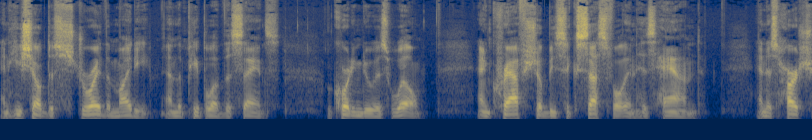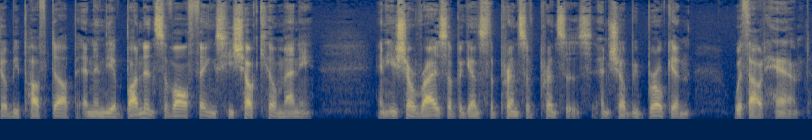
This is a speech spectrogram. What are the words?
and he shall destroy the mighty and the people of the saints, according to his will, and craft shall be successful in his hand, and his heart shall be puffed up, and in the abundance of all things he shall kill many, and he shall rise up against the prince of princes, and shall be broken without hand.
